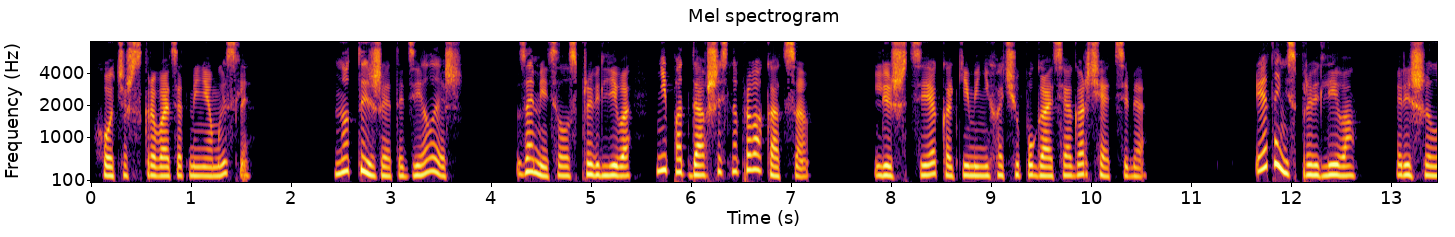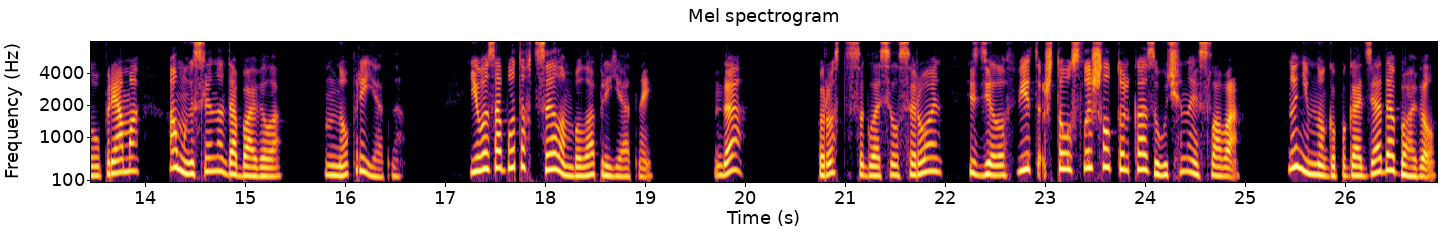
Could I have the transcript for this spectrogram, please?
«Хочешь скрывать от меня мысли?» «Но ты же это делаешь?» Заметила справедливо, не поддавшись на провокацию. «Лишь те, какими не хочу пугать и огорчать тебя». «Это несправедливо», — решила упрямо, а мысленно добавила. «Но приятно». Его забота в целом была приятной. «Да, Просто согласился Роэн, сделав вид, что услышал только озвученные слова. Но немного погодя добавил.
